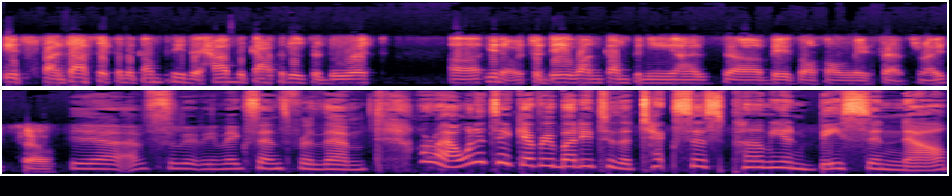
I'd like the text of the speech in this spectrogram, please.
It's fantastic for the company. They have the capital to do it. Uh, you know, it's a day one company, as uh, Bezos always says, right? So yeah, absolutely makes sense for them. All right, I want to take everybody to the Texas Permian Basin now,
